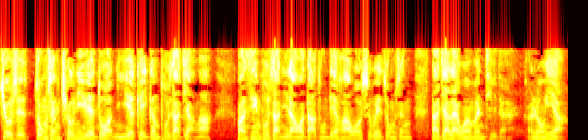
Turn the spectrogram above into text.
就是众生求你越多，你越可以跟菩萨讲啊。观世音菩萨，你让我打通电话，我是为众生大家来问问题的，很容易啊，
